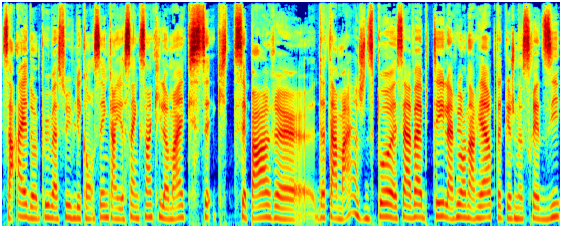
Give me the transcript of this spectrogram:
ça aide un peu à suivre les consignes quand il y a 500 kilomètres qui, te séparent euh, de ta mère. Je dis pas, si elle avait habité la rue en arrière, peut-être que je me serais dit,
